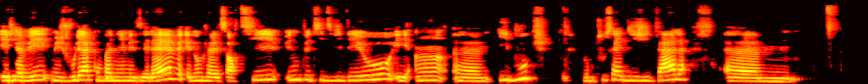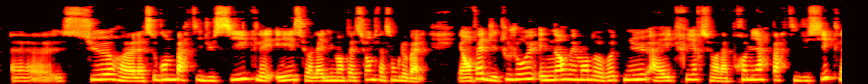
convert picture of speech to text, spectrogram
Et j'avais, mais je voulais accompagner mes élèves, et donc j'avais sorti une petite vidéo et un e-book, donc tout ça est digital, euh, sur euh, la seconde partie du cycle et, sur l'alimentation de façon globale. Et en fait, j'ai toujours eu énormément de retenue à écrire sur la première partie du cycle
